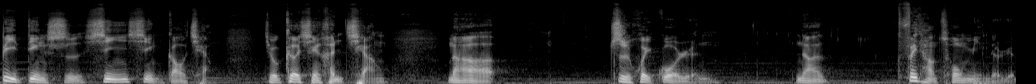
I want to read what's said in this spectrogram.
必定是心性高强，就个性很强，那智慧过人，那非常聪明的人。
